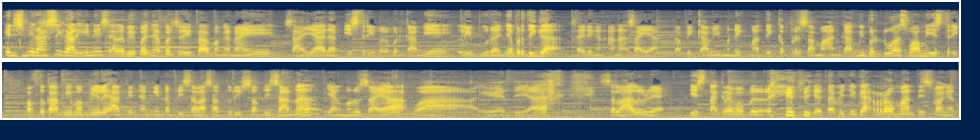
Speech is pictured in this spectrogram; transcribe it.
Inspirasi kali ini saya lebih banyak bercerita mengenai saya dan istri. Walaupun kami liburannya bertiga saya dengan anak saya. Tapi kami menikmati kebersamaan kami berdua suami istri. Waktu kami memilih akhirnya nginep di salah satu resort di sana yang menurut saya wah gitu ya. Selalu deh Instagramable gitu ya, tapi juga romantis banget.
